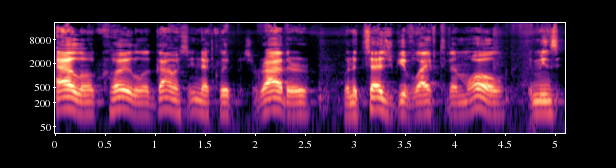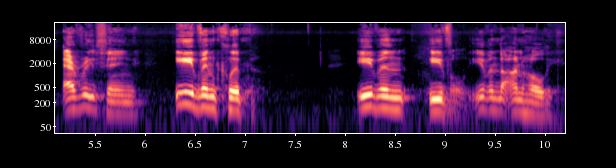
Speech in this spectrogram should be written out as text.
Rather, when it says you give life to them all, it means everything, even klip, even evil, even the unholy,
